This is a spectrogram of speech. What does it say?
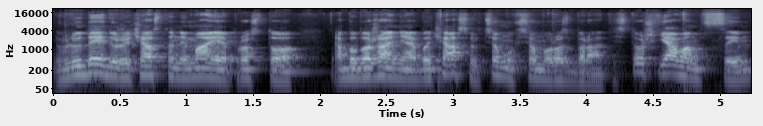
в людей дуже часто немає просто або бажання, або часу в цьому всьому розбиратись. Тож я вам з цим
